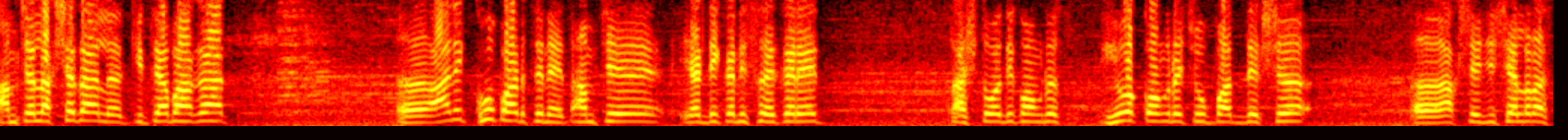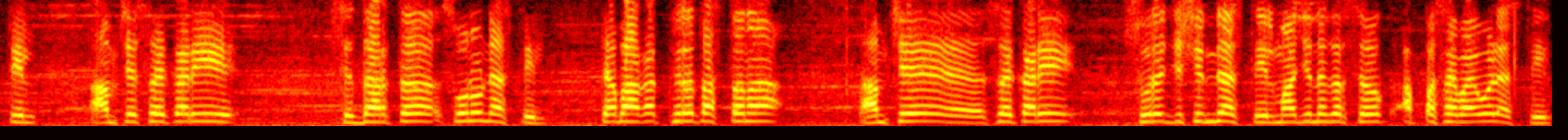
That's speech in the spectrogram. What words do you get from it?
आमच्या लक्षात आलं की त्या भागात अनेक खूप अडचणी आहेत. आमचे या ठिकाणी सहकारी आहेत. राष्ट्रवादी काँग्रेस युवक काँग्रेसचे उपाध्यक्ष अक्षयजी शेलर असतील. आमचे सहकारी सिद्धार्थ सोनवणे असतील. त्या भागात फिरत असताना आमचे सहकारी सुरेशजी शिंदे असतील माजी नगरसेवक आप्पासाहेब आयवळे असतील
